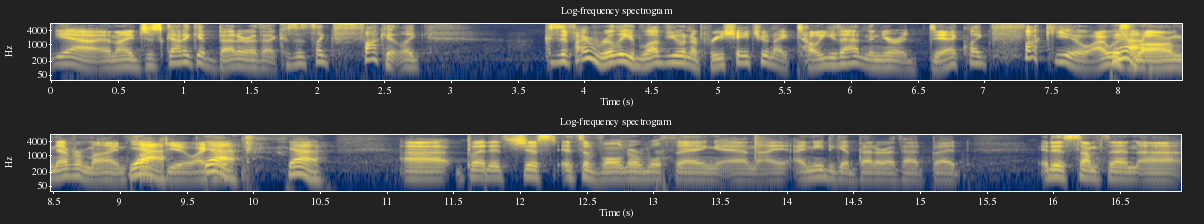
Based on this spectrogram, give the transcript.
yeah, and I just got to get better at that because it's like fuck it, like. Because if I really love you and appreciate you and I tell you that and then you're a dick, like, fuck you. I was Yeah. wrong. Never mind. Yeah, Fuck you. I yeah, hope. yeah. Uh, but it's just it's a vulnerable thing, and I I need to get better at that. But it is something. Uh,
